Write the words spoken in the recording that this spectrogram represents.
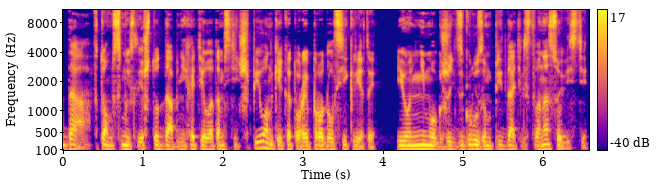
Да, в том смысле, что Даб не хотел отомстить шпионке, которой продал секреты, и он не мог жить с грузом предательства на совести.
